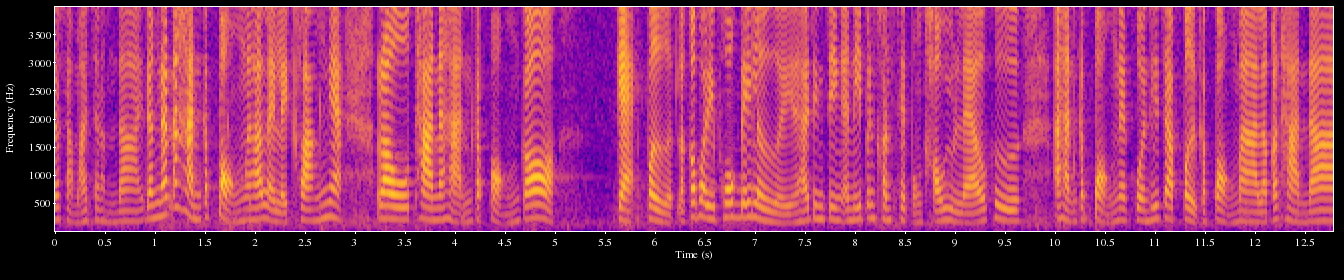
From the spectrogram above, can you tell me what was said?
ก็สามารถจะทำได้ ดังนั้นอาหารกระป๋องนะคะหลาย ๆ ครั้งเนี่ยเราทานอาหารกระป๋องก็ แกะเปิดแล้วก็บริโภคได้เลยนะคะจริง ๆ อันนี้เป็นคอนเซปต์ของเขาอยู่แล้ว คืออาหารกระป๋องเนี่ยควรที่จะเปิดกระป๋องมาแล้วก็ทานได้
